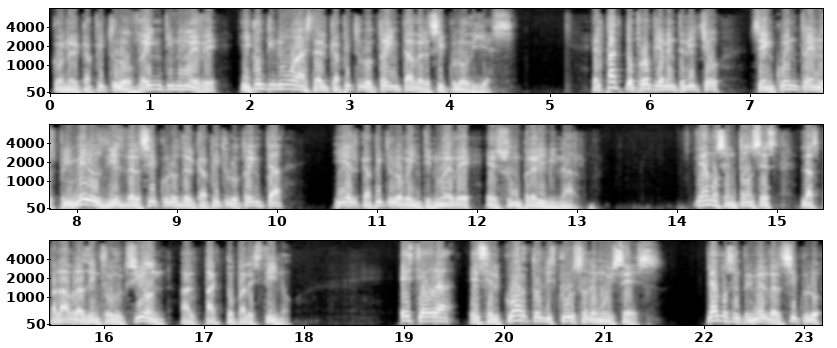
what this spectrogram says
con el capítulo 29 y continúa hasta el capítulo 30, versículo 10. El pacto propiamente dicho se encuentra en los primeros diez versículos del capítulo 30 y el capítulo 29 es un preliminar. Veamos entonces las palabras de introducción al pacto palestino. Este ahora es el cuarto discurso de Moisés. Leamos el primer versículo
